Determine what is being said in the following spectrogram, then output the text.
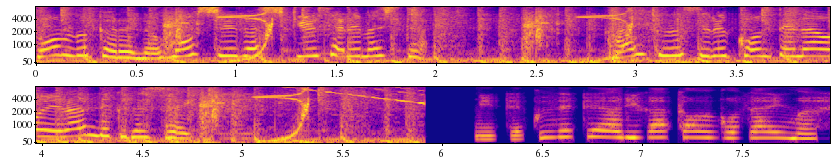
本部からの報酬が支給されました。開封するコンテナを選んでください。見てくれてありがとうございます。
